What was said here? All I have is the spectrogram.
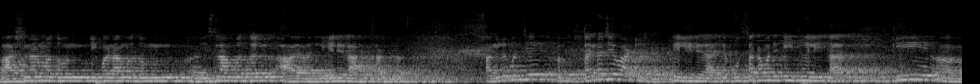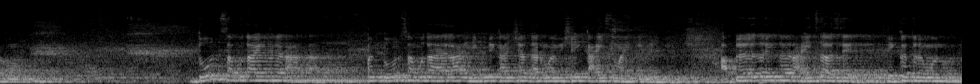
भाषणांमधून टिपणामधून इस्लामबद्दल लिहिलेलं आहे चांगलं. चांगलं म्हणजे त्यांना जे वाटलं ते लिहिलेलं आहे. त्या पुस्तकामध्ये ते इथं लिहितात की दोन समुदाय इथे राहतात. पण दोन समुदायाला एकमेकांच्या धर्माविषयी काहीच माहिती नाही आपल्याला जर इथं राहायचं असेल एकत्र म्हणून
